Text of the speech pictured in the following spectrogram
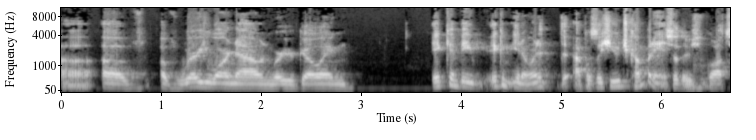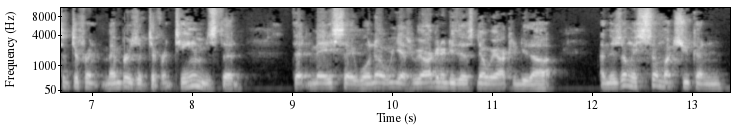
uh, of of where you are now and where you're going. It can be it can you know and it, Apple's a huge company, so there's mm-hmm. lots of different members of different teams that that may say, well, no, yes, we are going to do this. No, we are going to do that. And there's only so much you can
